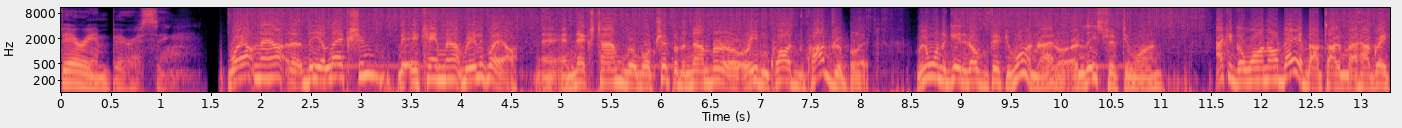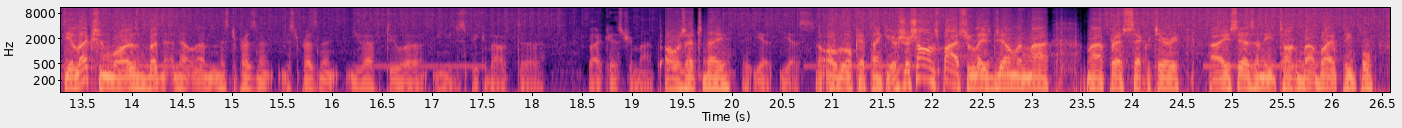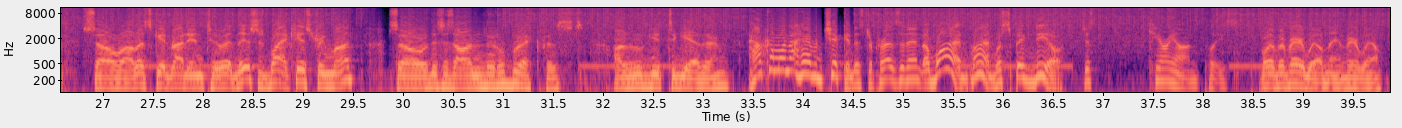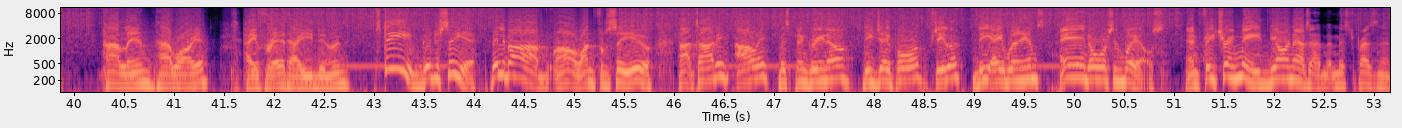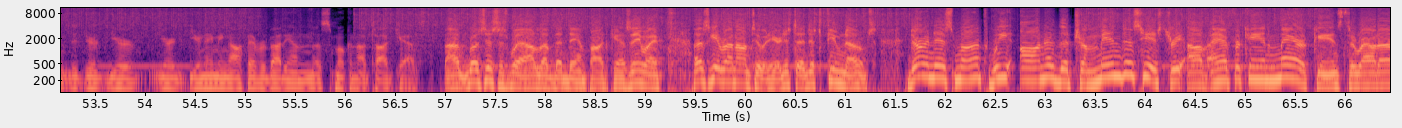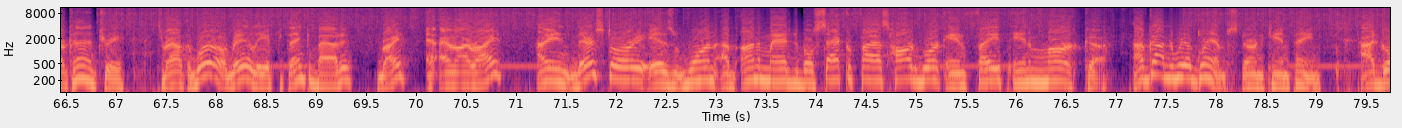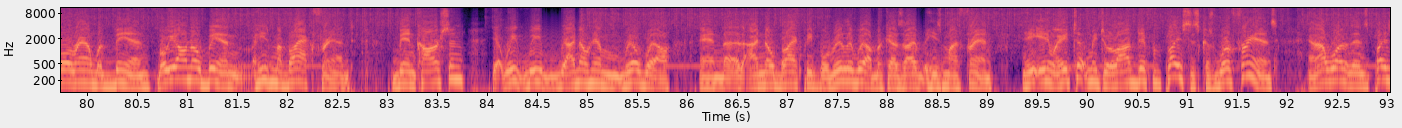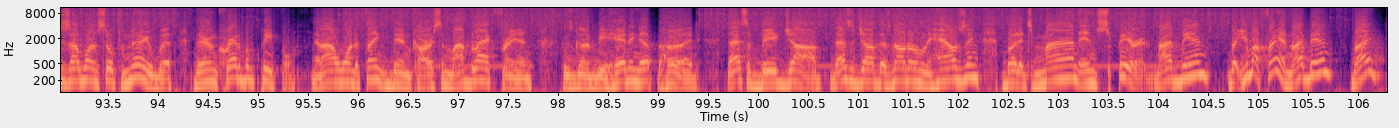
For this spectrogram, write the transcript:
Very embarrassing. Well, now uh, the election it came out really well, and, and next time we'll, we'll triple the number or, or even quad, quadruple it. We want to get it over 51, right, or at least 51. I could go on all day about talking about how great the election was, but No, uh, Mr. President, Mr. President, you have to uh, you need to speak about uh, Black History Month. oh, is that today? Uh, yeah, yes. Oh, okay, thank you. Sean Spicer, ladies and gentlemen, my, my press secretary. Uh, he says I need to talk about black people. So uh, let's get right into it. This is Black History Month, so this is our little breakfast, our little get together. How come we're not having chicken? Mr. President, Uh, what? What? What's the big deal? just carry on, please. Well, very well, man, very well. Hi, Lynn. How are you? Hey, Fred. How are you doing? Steve, good to see you. Billy Bob. Oh, wonderful to see you. Hot Toddy, Ollie, Miss Pingrino, DJ Poor, Sheila, D.A. Williams, and Orson Welles. And featuring me, Out. Uh, Mr. President, you're you're you're you're naming off everybody on the Smoking Hot Toddcast. Uh, but just as well, I love that damn podcast. Anyway, let's get right on to it here. Just a, just a few notes. During this month, we honor the tremendous history of African Americans throughout our country, throughout the world, really, if you think about it. Right? A- am I right? I mean, their story is one of unimaginable sacrifice, hard work, and faith in America. I've gotten a real glimpse during the campaign. I'd go around with Ben. Well, y'all know Ben. He's my black friend. Ben Carson. Yeah, we, we I know him real well, and uh, I know black people really well because I, he's my friend. He, anyway, he took me to a lot of different places because we're friends, and I wasn't in places I wasn't so familiar with. They're incredible people, and I want to thank Ben Carson, my black friend, who's going to be heading up HUD. That's a big job. That's a job that's not only housing, but it's mind and spirit, right, Ben? But you're my friend, right, Ben? Right?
